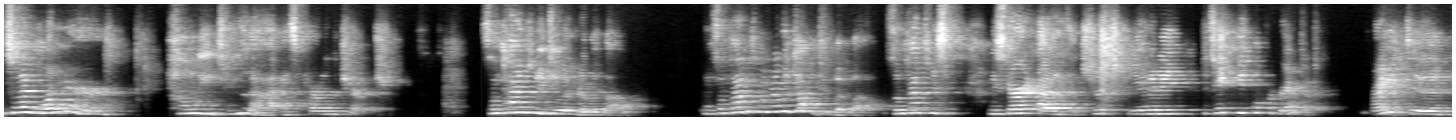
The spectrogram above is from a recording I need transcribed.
So I wonder how we do that as part of the church. Sometimes we do it really well, and sometimes we really don't do it well. Sometimes we, we start as a church community to take people for granted, right? To,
